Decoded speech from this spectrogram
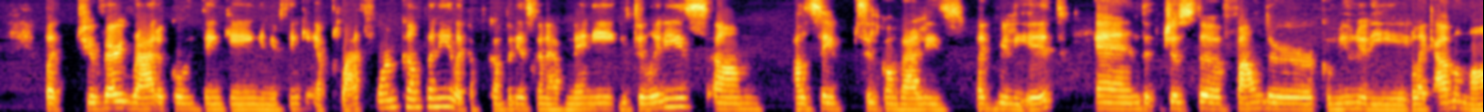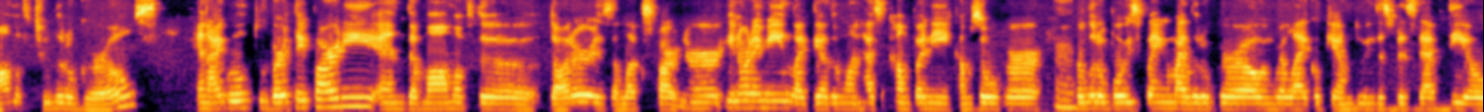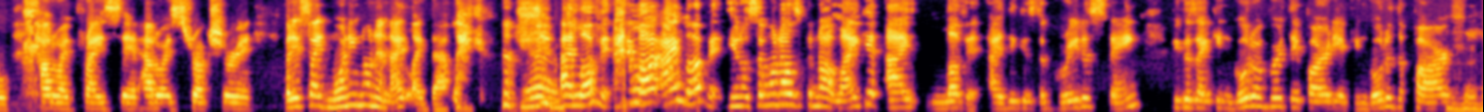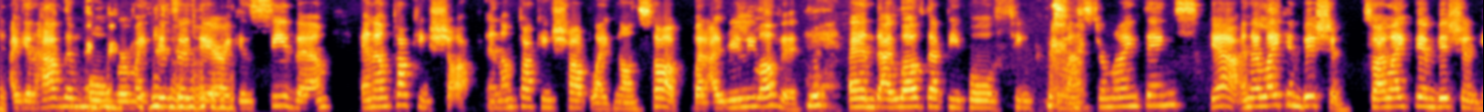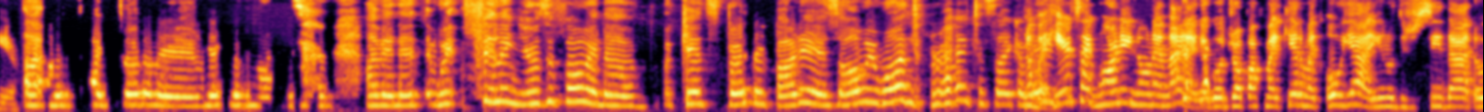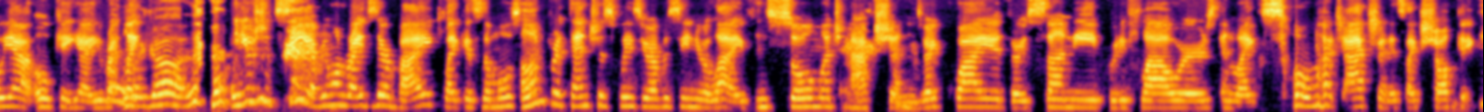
But if you're very radical in thinking and you're thinking a platform company, like a company that's going to have many utilities, um, I would say Silicon Valley is like really it. And just the founder community. Like, I'm a mom of two little girls and I go to birthday party and the mom of the daughter is a Lux partner. You know what I mean? Like the other one has a company, comes over, mm. her little boy's playing with my little girl, and we're like, okay, I'm doing this biz dev deal. How do I price it? How do I structure it? But it's like morning, noon, and night like that. Like yeah. I love it. I love I love it. You know, someone else could not like it. I love it. I think it's the greatest thing because I can go to a birthday party, I can go to the park, I can have them over, my kids are there, I can see them, and I'm talking shop and I'm talking shop like nonstop, but I really love it. And I love that people think to mastermind things. Yeah. And I like ambition. So I like the ambition here. I, I, I totally recognize. I mean, it, we, feeling useful in a kid's birthday party is all we want, right? It's like amazing. no, but here it's like morning, noon, and night. I gotta go drop off my kid. I'm like, oh yeah, you know, did you see that? Oh yeah, okay, yeah, you're right. Oh like, my god! and you should see everyone rides their bike like it's the most unpretentious place you ever see in your life, and so much action. It's very quiet, very sunny, pretty flowers, and like so much action it's like shocking.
